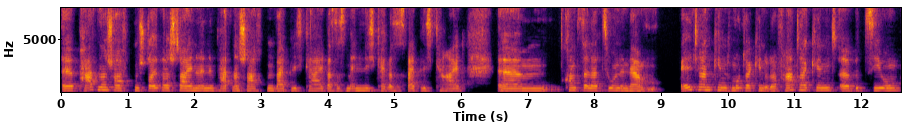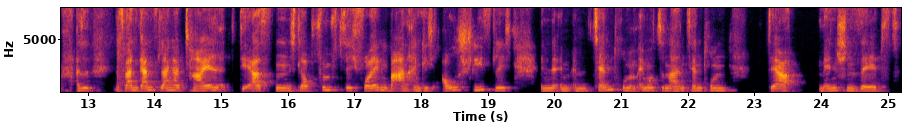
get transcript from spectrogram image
äh, Partnerschaften, Stolpersteine in den Partnerschaften, Weiblichkeit, was ist Männlichkeit, was ist Weiblichkeit, ähm, Konstellation in der Elternkind, Mutterkind oder Vaterkind-Beziehung. Äh, also es war ein ganz langer Teil. Die ersten, ich glaube, 50 Folgen waren eigentlich ausschließlich in, im, im Zentrum, im emotionalen Zentrum der Menschen selbst.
